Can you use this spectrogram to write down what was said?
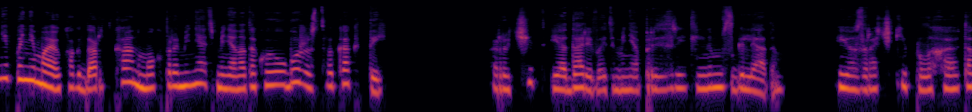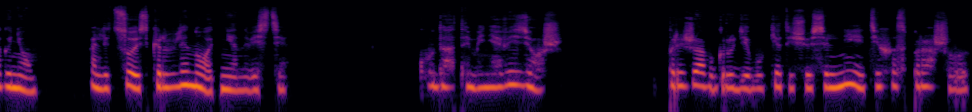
Не понимаю, как Дарткан мог променять меня на такое убожество, как ты. Рычит и одаривает меня презрительным взглядом. Ее зрачки полыхают огнем, а лицо искривлено от ненависти. Куда ты меня везешь? Прижав к груди букет еще сильнее, тихо спрашиваю,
